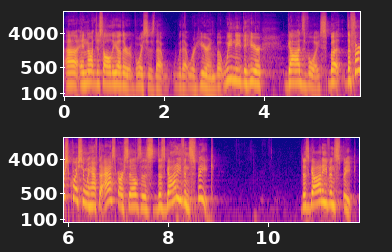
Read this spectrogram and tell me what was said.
uh, and not just all the other voices that, that we're hearing, but we need to hear God's voice. But the first question we have to ask ourselves is Does God even speak? Does God even speak?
